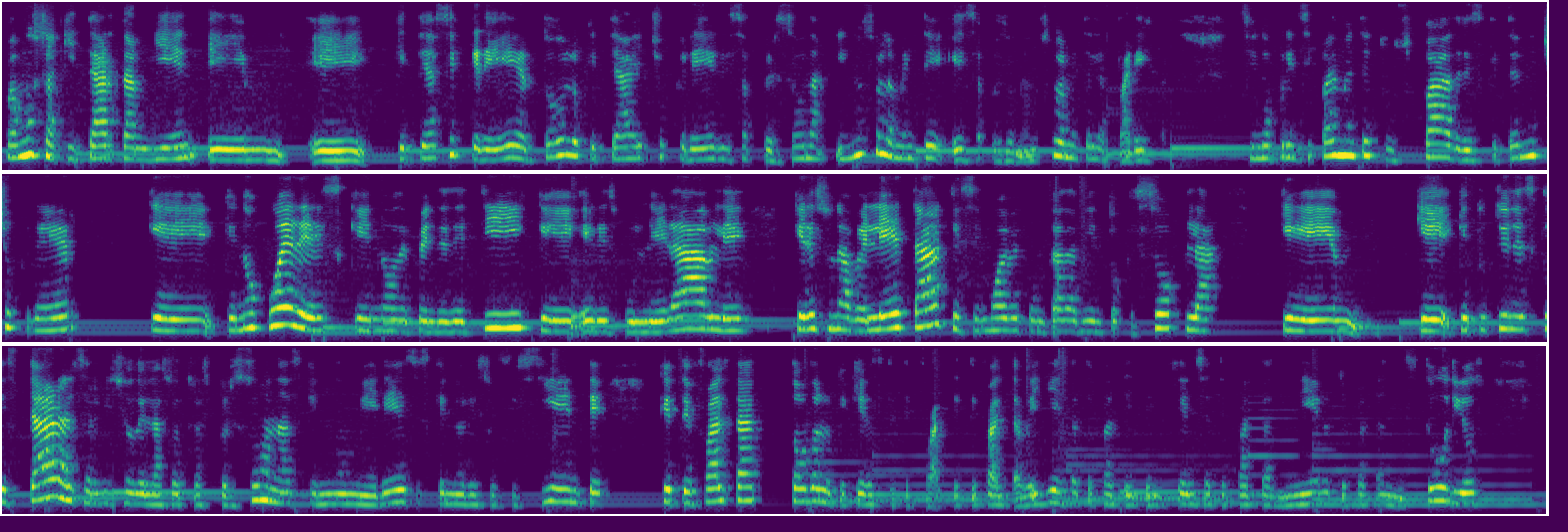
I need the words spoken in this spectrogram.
Vamos a quitar también em, eh, que te hace creer, todo lo que te ha hecho creer esa persona, y no solamente esa persona, no solamente la pareja, sino principalmente tus padres, que te han hecho creer que, que no puedes, que no depende de ti, que eres vulnerable, que eres una veleta que se mueve con cada viento que sopla, que, que, tú tienes que estar al servicio de las otras personas, que no mereces, que no eres suficiente, que te falta todo lo que quieres que te falte. Te falta belleza, te falta inteligencia, te falta dinero, te faltan estudios,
